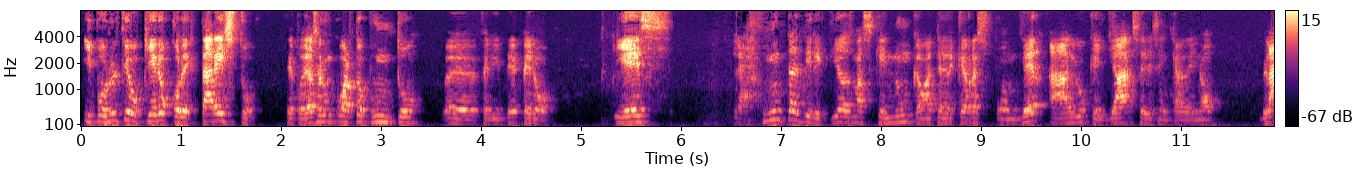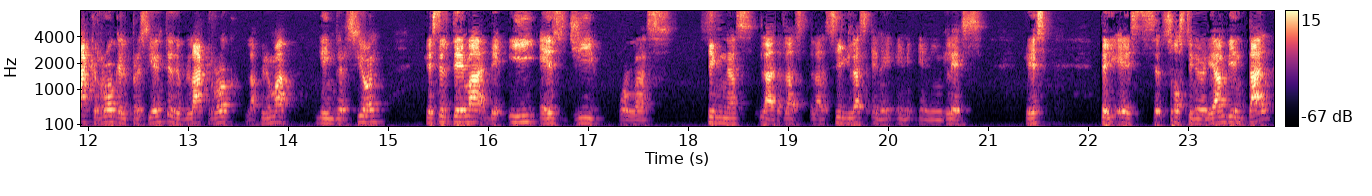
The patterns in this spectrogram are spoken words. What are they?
Y por último, quiero conectar esto, que podría ser un cuarto punto, eh, Felipe, pero, y es las juntas directivas más que nunca van a tener que responder a algo que ya se desencadenó. BlackRock, el presidente de BlackRock, la firma de inversión, es el tema de ESG por las signas, las, las, siglas en, en, inglés, que es, es, sostenibilidad ambiental,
